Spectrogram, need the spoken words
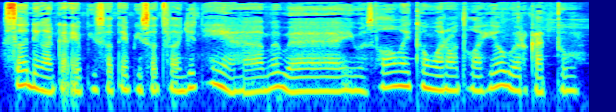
so episode-episode selanjutnya ya. Bye bye wassalamualaikum warahmatullahi wabarakatuh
